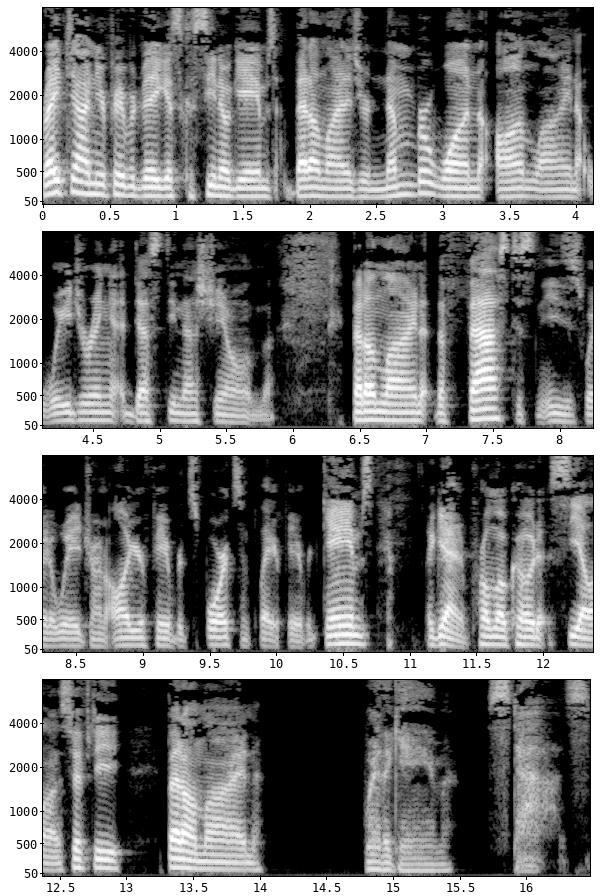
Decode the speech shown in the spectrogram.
right down your favorite Vegas casino games, BetOnline is your number one online wagering destination. BetOnline, the fastest and easiest way to wager on all your favorite sports and play your favorite games. Again, promo code CLNS50. BetOnline, where the game starts.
